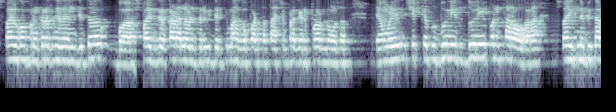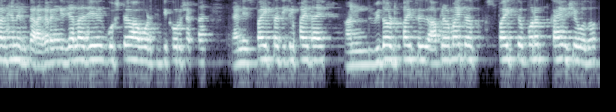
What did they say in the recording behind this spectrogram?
स्पाईक वापरून करत असेल आणि तिथं स्पाईक जर काढायला लावली तर विद्यार्थी मागं पडतात. अशा प्रकारे प्रॉब्लेम होतात. त्यामुळे शक्यतो दोन्ही दोन्ही पण सराव करा. स्पाईकने बी करा ह्याने बी करा. कारण की ज्याला जे गोष्ट आवडते ती करू शकता. आणि स्पाईकचा देखील फायदा आहे. आणि विदाऊट स्पाईकचं आपल्याला माहिती आहे स्पाईकचं परत काय विषय होतो?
